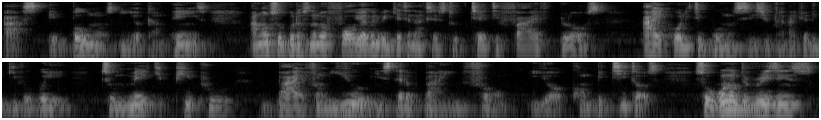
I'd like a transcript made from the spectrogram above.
as a bonus in your campaigns. And also, bonus number four, you're going to be getting access to 35 plus high quality bonuses you can actually give away to make people buy from you instead of buying from your competitors. So, one of the reasons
